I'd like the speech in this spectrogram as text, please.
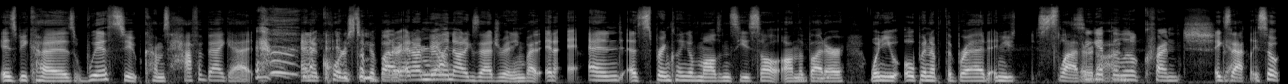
is because with soup comes half a baguette and a quarter stick of butter. And I'm really yeah. not exaggerating, but and, and a sprinkling of Maldon sea salt on the Mm-hmm. butter when you open up the bread and you slather So you get the little crunch. Yeah. Exactly. So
